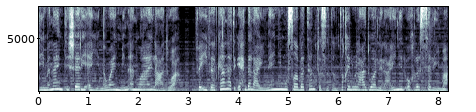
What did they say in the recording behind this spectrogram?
لمنع انتشار أي نوع من أنواع العدوى. فإذا كانت إحدى العينين مصابة فستنتقل العدوى للعين الأخرى السليمة.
